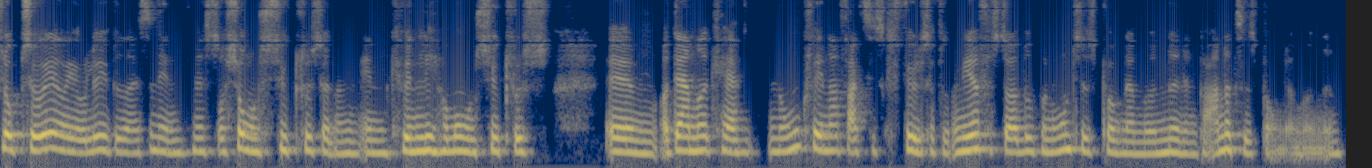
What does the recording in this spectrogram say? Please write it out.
fluktuerer jo i løbet af sådan en menstruationscyklus eller en, en kvindelig hormoncyklus. Øhm, og dermed kan nogle kvinder faktisk føle sig mere forstoppet på nogle tidspunkter af måneden end på andre tidspunkter af måneden.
